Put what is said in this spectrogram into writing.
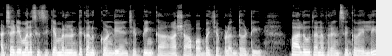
అటు సైడ్ ఏమైనా సీసీ కెమెరాలు ఉంటే కనుక్కోండి అని చెప్పి ఇంకా ఆ షాప్ అబ్బాయి చెప్పడంతో బాలు తన ఫ్రెండ్స్ ఇంకా వెళ్ళి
